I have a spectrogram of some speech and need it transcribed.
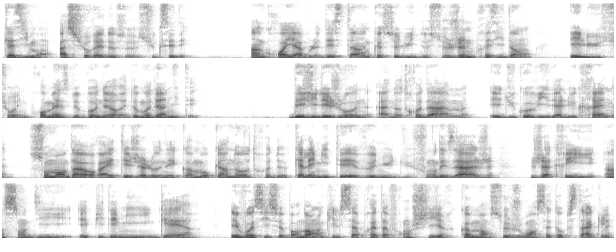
quasiment assuré de se succéder. Incroyable destin que celui de ce jeune président, élu sur une promesse de bonheur et de modernité. Des gilets jaunes à Notre-Dame et du Covid à l'Ukraine, son mandat aura été jalonné comme aucun autre de calamités venues du fond des âges, jacqueries, incendies, épidémies, guerres. Et voici cependant qu'il s'apprête à franchir, comme en se jouant cet obstacle,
